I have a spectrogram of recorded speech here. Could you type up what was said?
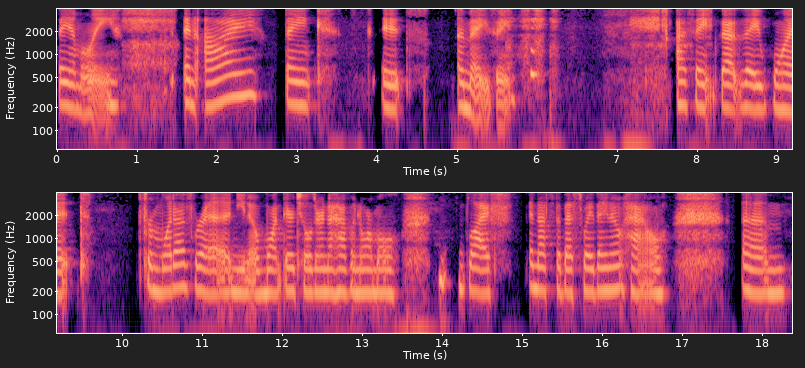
family, and I think it's amazing. I think that they want, from what I've read, you know, want their children to have a normal life, and that's the best way they know how. Um,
